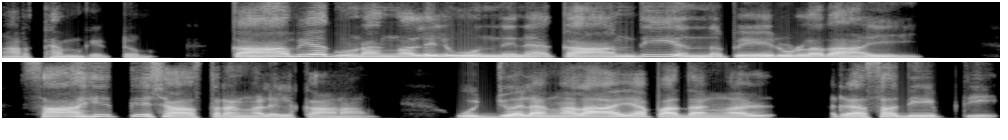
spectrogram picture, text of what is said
അർത്ഥം കിട്ടും. കാവ്യഗുണങ്ങളിൽ ഒന്നിന് കാന്തി എന്ന് പേരുള്ളതായി സാഹിത്യശാസ്ത്രങ്ങളിൽ കാണാം. ഉജ്ജ്വലങ്ങളായ പദങ്ങൾ രസദീപ്തി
